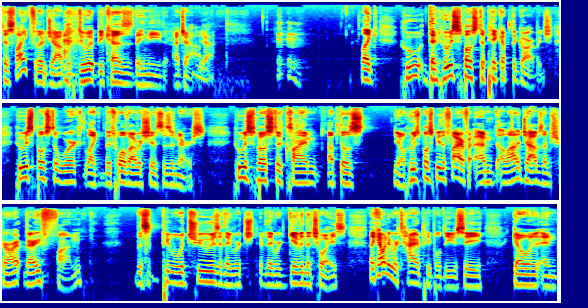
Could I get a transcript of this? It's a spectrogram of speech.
dislike for their job or do it because they need a job. Yeah. Like who then who is supposed to pick up the garbage? Who is supposed to work like the 12-hour shifts as a nurse? Who is supposed to climb up those, you know, who's supposed to be the firefighter? I'm, a lot of jobs I'm sure aren't very fun. This people would choose if they were ch- if they were given the choice. Like how many retired people do you see go and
